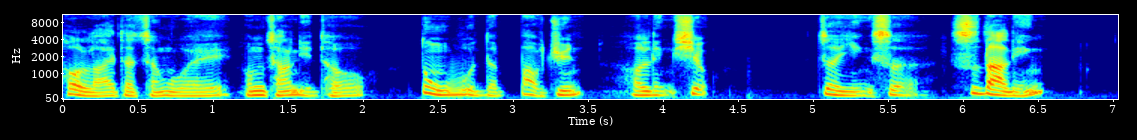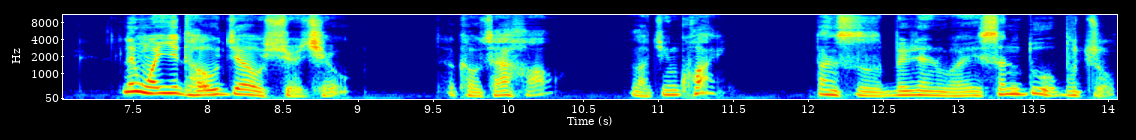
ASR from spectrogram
后来他成为农场里头动物的暴君和领袖，这影射斯大林。另外一头叫雪球，他口才好，脑筋快，但是被认为深度不足。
